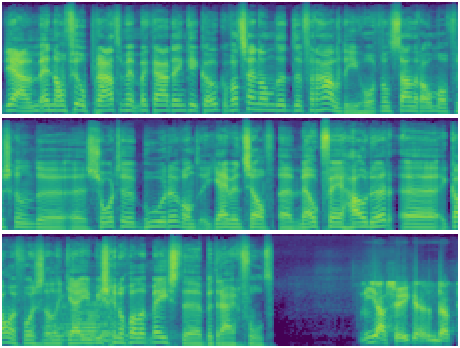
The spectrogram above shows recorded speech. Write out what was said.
Ja, en dan veel praten met elkaar, denk ik ook. Wat zijn dan de, de verhalen die je hoort? Want staan er allemaal verschillende uh, soorten boeren? Want jij bent zelf uh, melkveehouder. Uh, ik kan me voorstellen dat jij je misschien nog wel het meest bedreigd voelt. Ja, zeker. Dat,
